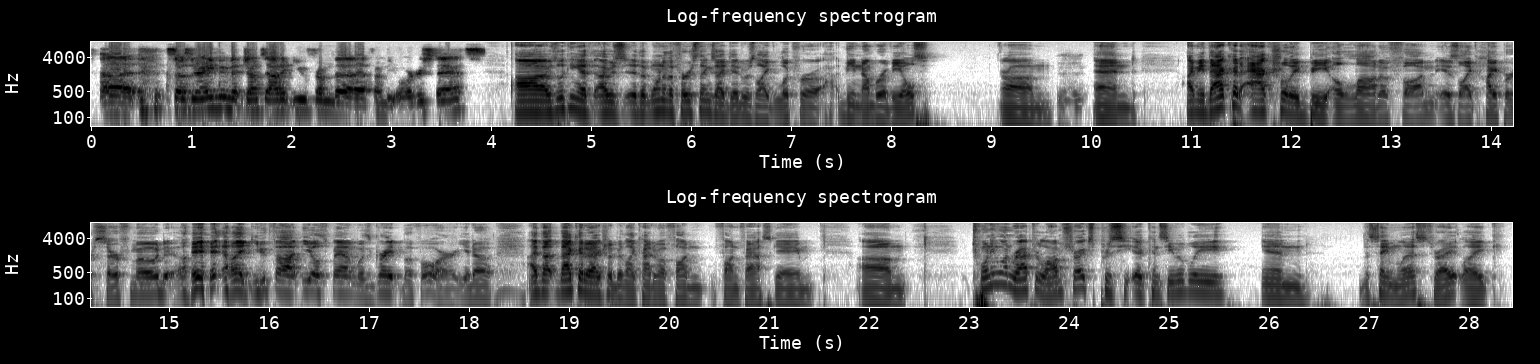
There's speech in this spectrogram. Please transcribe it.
uh, so, is there anything that jumps out at you from the from the order stats? Uh, I was looking at. I was the, one of the first things I did was like look for the number of eels, um, Mhm. and I mean that could actually be a lot of fun. Is like hyper surf mode. like you thought eel spam was great before, you know. I thought that could have actually been like kind of a fun, fun, fast game. Um, Twenty one Raptor Longstrikes perce- uh, conceivably in the same list, right? Like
